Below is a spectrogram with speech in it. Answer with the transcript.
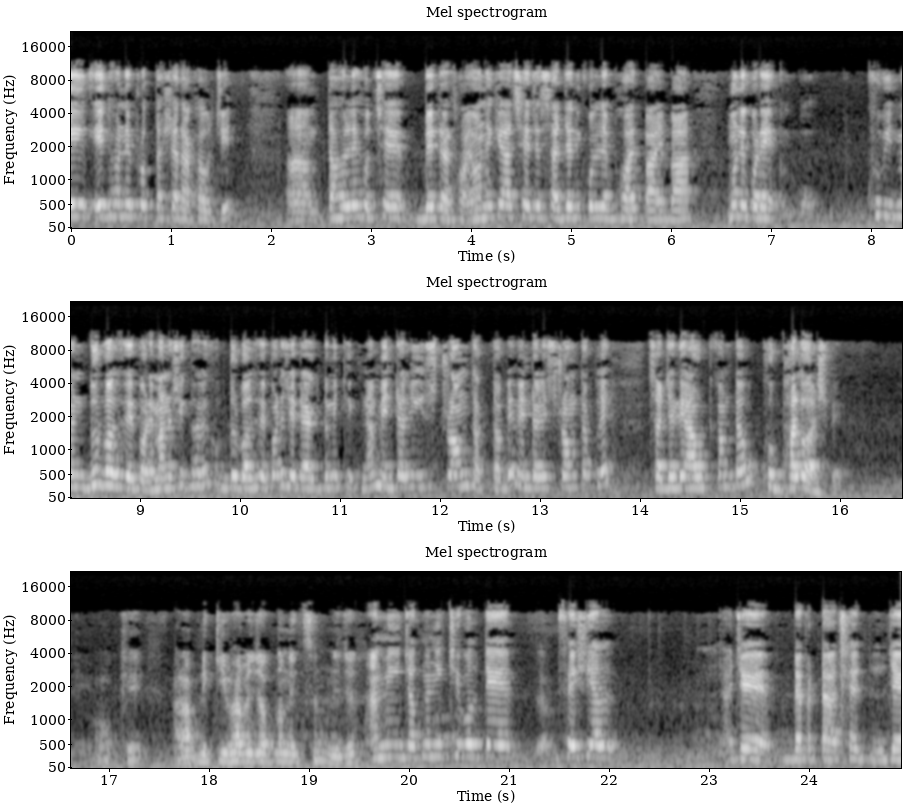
এই এই ধরনের প্রত্যাশা রাখা উচিত। তাহলে হচ্ছে বেটার হয়। অনেকে আছে যে সার্জারি করলে ভয় পায় বা মনে করে খুবই মানে দুর্বল হয়ে পড়ে মানসিকভাবে খুব দুর্বল হয়ে পড়ে যেটা একদমই ঠিক না। মেন্টালি স্ট্রং থাকতে হবে। মেন্টালি স্ট্রং থাকলে সার্জারি আউটকামটাও খুব ভালো আসবে। ওকে আর আপনি কীভাবে যত্ন নিচ্ছেন নিজের? আমি যত্ন নিচ্ছি বলতে ফেসিয়াল যে ব্যাপারটা আছে যে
